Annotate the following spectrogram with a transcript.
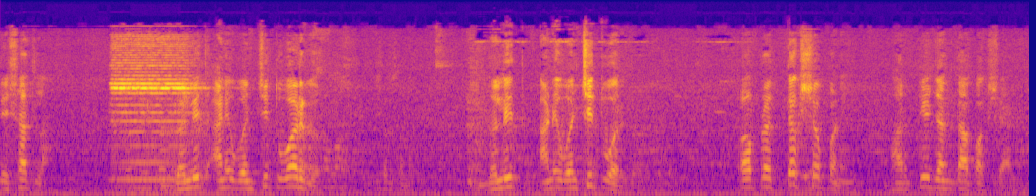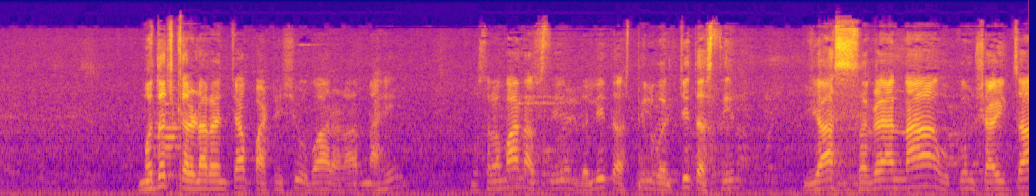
देशातला दलित आणि वंचित वर्ग दलित आणि वंचित वर्ग अप्रत्यक्षपणे भारतीय जनता पक्षाला मदत करणाऱ्यांच्या पाठीशी उभा राहणार नाही. मुसलमान असतील दलित असतील वंचित असतील या सगळ्यांना हुकुमशाहीचा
